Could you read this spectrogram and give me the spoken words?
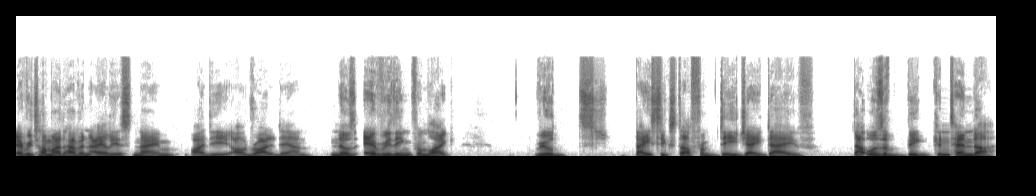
every time I'd have an alias name idea, I would write it down, and there was everything from like real basic stuff from DJ Dave. That was a big contender.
